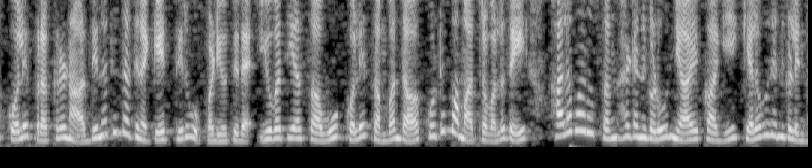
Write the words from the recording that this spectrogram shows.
ಕೊಲೆ ಪ್ರಕರಣ ದಿನದಿಂದ ದಿನಕ್ಕೆ ತಿರುವು ಪಡೆಯುತ್ತಿದೆ. ಯುವತಿಯ ಸಾವು, ಕೊಲೆ ಸಂಬಂಧ ಕುಟುಂಬ ಮಾತ್ರವಲ್ಲದೆ ಹಲವಾರು ಸಂಘಟನೆಗಳು ನ್ಯಾಯಕ್ಕಾಗಿ ಕೆಲವು ದಿನಗಳಿಂದ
